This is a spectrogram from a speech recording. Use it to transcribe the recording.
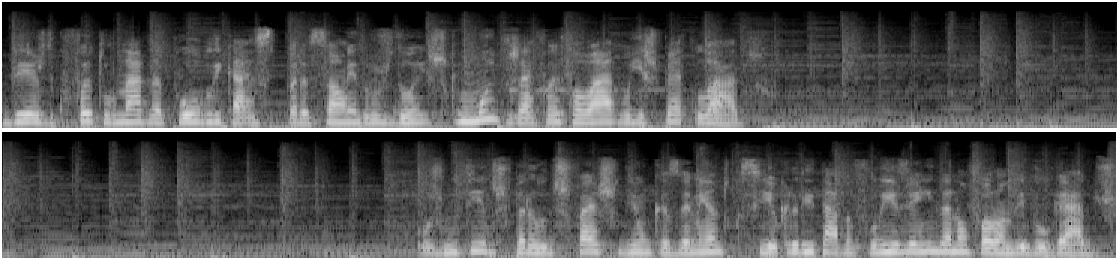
Desde que foi tornada pública a separação entre os dois que muito já foi falado e especulado. Os motivos para o desfecho de um casamento que se acreditava feliz ainda não foram divulgados.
